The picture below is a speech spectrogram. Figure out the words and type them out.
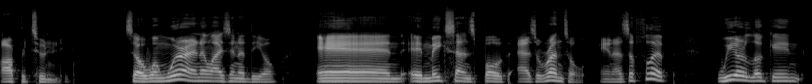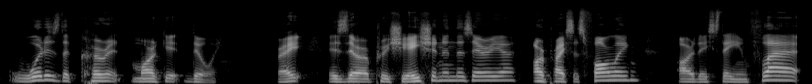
opportunity. So, when we're analyzing a deal and it makes sense both as a rental and as a flip, we are looking what is the current market doing? Right? Is there appreciation in this area? Are prices falling? Are they staying flat?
